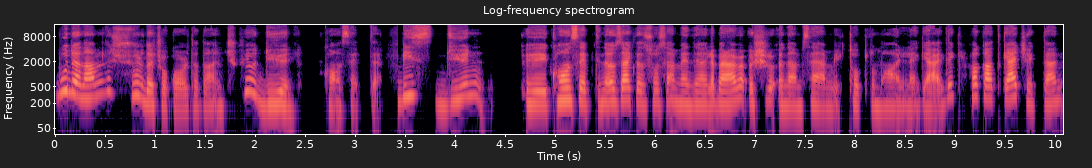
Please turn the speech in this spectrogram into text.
bu dönemde şurada çok ortadan çıkıyor, düğün konsepti. Biz düğün Eee, konseptini özellikle de sosyal medyayla beraber aşırı önemseyen bir toplum haline geldik. Fakat gerçekten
